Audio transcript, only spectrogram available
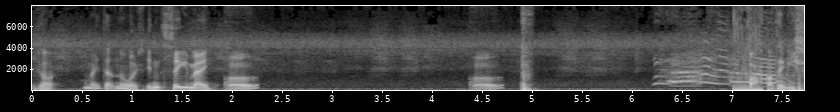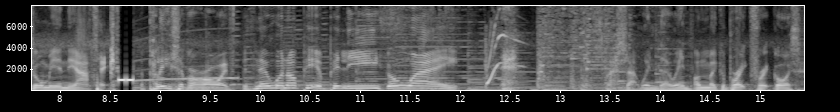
He's like, who made that noise? He didn't see me. huh? Huh? Fuck, I think he saw me in the attic. The police have arrived. There's no one up here, police. Go away. Smash that window in. I'll make a break for it, guys.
